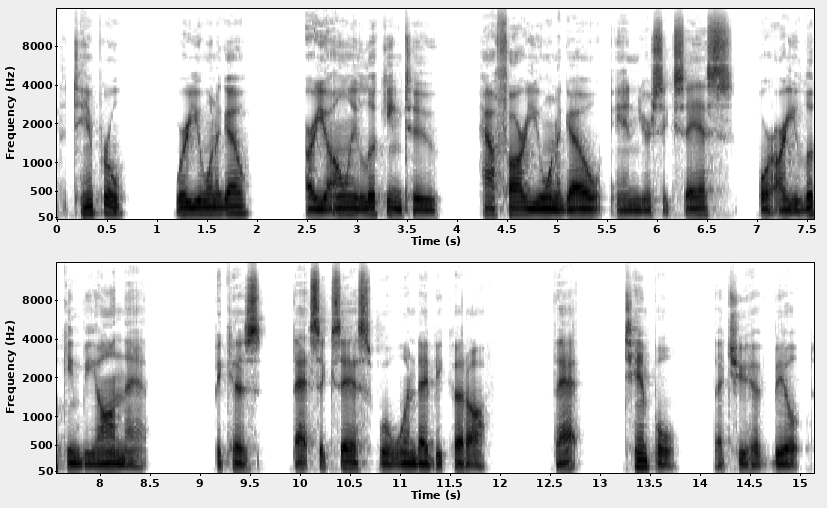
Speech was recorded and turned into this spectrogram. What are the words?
the temporal where you want to go? Are you only looking to how far you want to go in your success? Or are you looking beyond that? Because that success will one day be cut off. That temple that you have built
